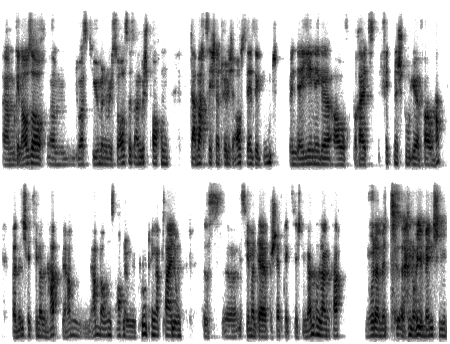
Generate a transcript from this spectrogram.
Ähm, genauso auch, ähm, du hast Human Resources angesprochen. Da macht sich natürlich auch sehr, sehr gut, wenn derjenige auch bereits Fitnessstudio-Erfahrung hat, Weil wenn ich jetzt jemanden habe, wir haben, wir haben bei uns auch eine Recruiting-Abteilung, das äh, ist jemand, der beschäftigt sich den ganzen langen Tag nur damit, äh, neue Menschen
